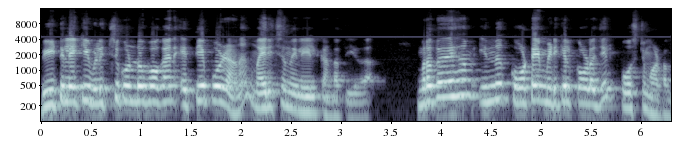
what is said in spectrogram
വീട്ടിലേക്ക് വിളിച്ചു കൊണ്ടുപോകാൻ എത്തിയപ്പോഴാണ് മരിച്ച നിലയിൽ കണ്ടെത്തിയത്. മൃതദേഹം ഇന്ന് കോട്ടയം മെഡിക്കൽ കോളേജിൽ പോസ്റ്റ്മോർട്ടം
